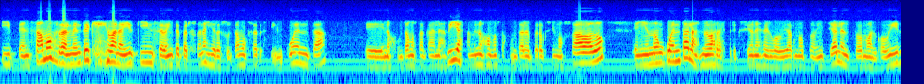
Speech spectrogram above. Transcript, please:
y pensamos realmente que iban a ir 15, 20 personas y resultamos ser 50. Eh, nos juntamos acá en las vías, también nos vamos a juntar el próximo sábado, teniendo en cuenta las nuevas restricciones del gobierno provincial en torno al COVID.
